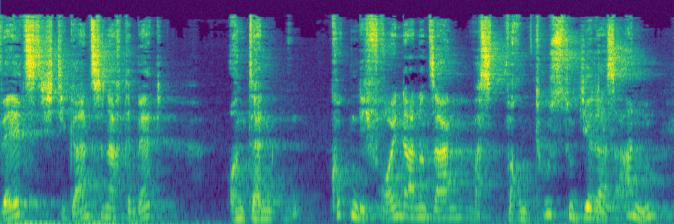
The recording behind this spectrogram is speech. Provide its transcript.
wälzt dich die ganze Nacht im Bett und dann gucken dich Freunde an und sagen, was, warum tust du dir das an?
